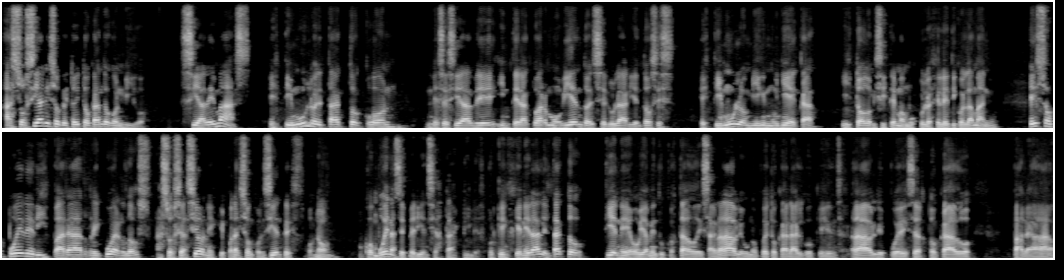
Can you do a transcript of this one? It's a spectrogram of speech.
asociar eso que estoy tocando conmigo. Si además estimulo el tacto con necesidad de interactuar moviendo el celular y entonces estimulo mi muñeca, y todo mi sistema musculoesquelético en la mano, eso puede disparar recuerdos, asociaciones que por ahí son conscientes o no, con buenas experiencias táctiles, porque en general el tacto tiene obviamente un costado desagradable, uno puede tocar algo que es desagradable, puede ser tocado para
